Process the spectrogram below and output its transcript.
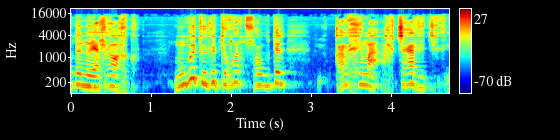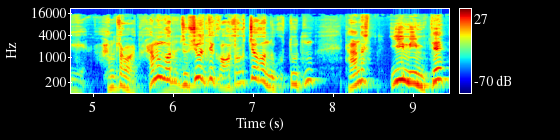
бол өнө ялгаа байхгүй. Мөнгө төлөд тухайн сувг дээр гаргах юм авч байгаа л гэж хандлага байна. Хамгийн гол зөвшөөрлийг олгож байгаа нөхдүүд нь та нарт ийм ийм те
